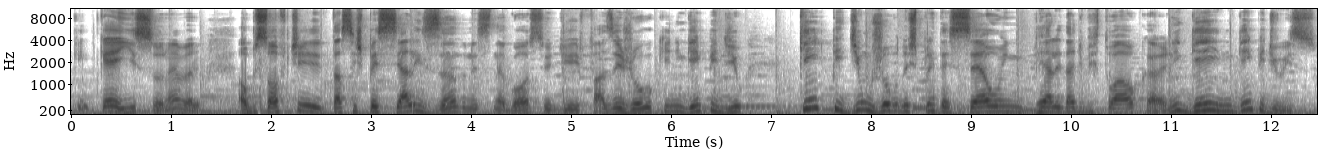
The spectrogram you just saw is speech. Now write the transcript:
quem quer isso, né, velho? A Ubisoft tá se especializando nesse negócio de fazer jogo que ninguém pediu quem pediu um jogo do Splinter Cell em realidade virtual, cara? Ninguém, ninguém pediu isso.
